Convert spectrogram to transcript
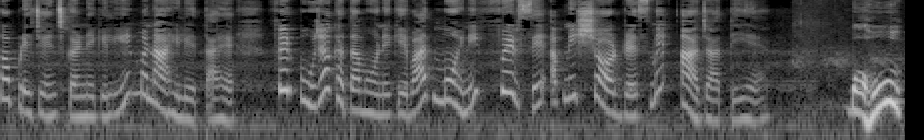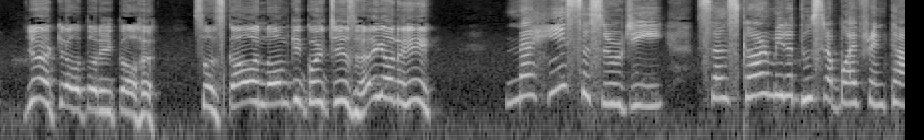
कपड़े चेंज करने के लिए मना ही लेता है। फिर पूजा खत्म होने के बाद मोहिनी फिर से अपनी शॉर्ट ड्रेस में आ जाती है। बहू ये क्या तरीका है? संस्कार नाम की कोई चीज़ है या नहीं? नहीं ससुर जी संस्कार मेरा दूसरा बॉयफ्रेंड था।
